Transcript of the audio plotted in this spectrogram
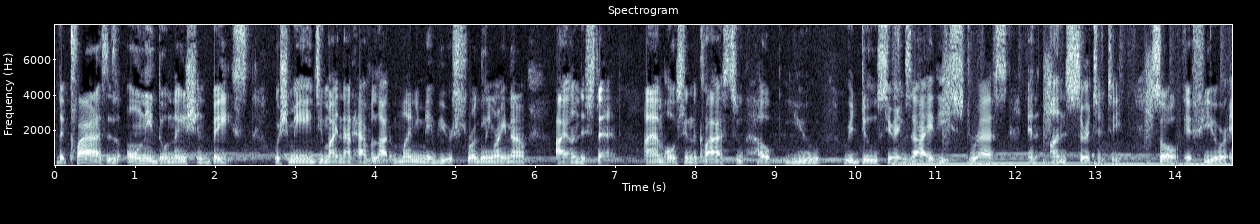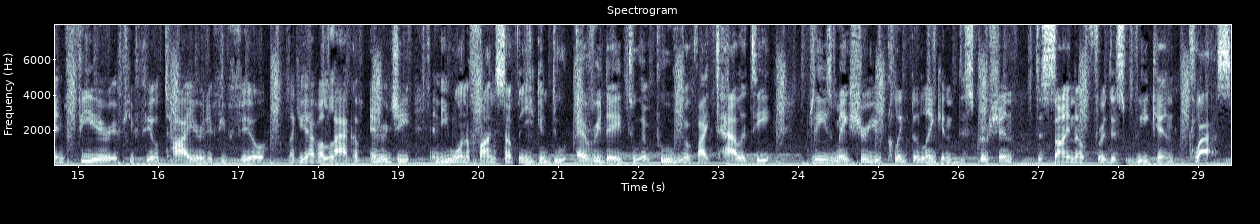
The class is only donation based, which means you might not have a lot of money. Maybe you're struggling right now. I understand. I am hosting the class to help you reduce your anxiety, stress, and uncertainty. So, if you're in fear, if you feel tired, if you feel like you have a lack of energy, and you want to find something you can do every day to improve your vitality, please make sure you click the link in the description to sign up for this weekend class.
